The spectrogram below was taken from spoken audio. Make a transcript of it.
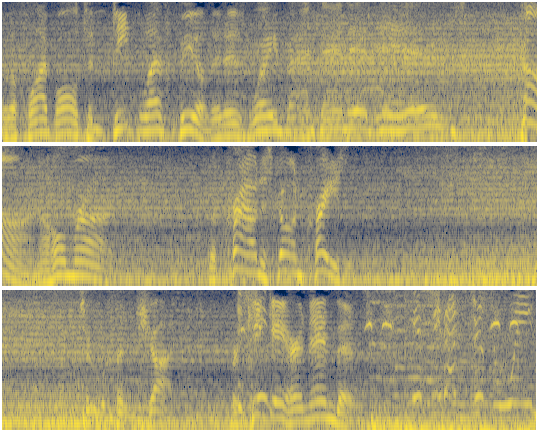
with a fly ball to deep left field. It is way back and it is gone. A home run. The crowd is going crazy. Two run shot for Kike Hernandez. You see, that's just weak.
